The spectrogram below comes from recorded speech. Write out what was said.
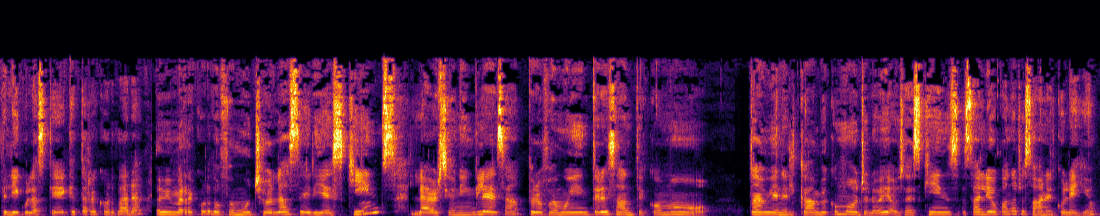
películas que, que te recordara, a mí me recordó fue mucho la serie Skins, la versión inglesa, pero fue muy interesante como también el cambio como yo lo veía, o sea, Skins salió cuando yo estaba en el colegio,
